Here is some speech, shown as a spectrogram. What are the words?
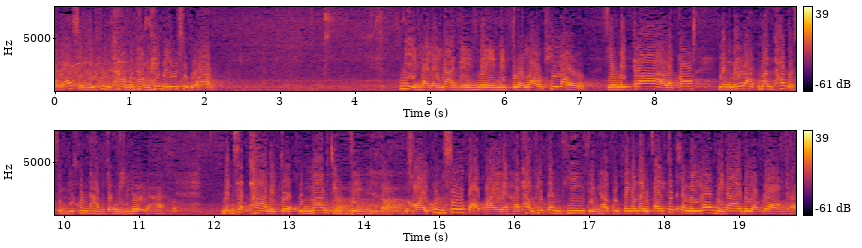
บนต้องบอกว่าสิ่งที่คุณทำมันทำให้เบนรู้สึกว่า มีอีกหลาย ๆ อย่างในในในตัวเราที่เรายังไม่กล้า แล้วก็ยังไม่รักมันเท่ากับสิ่งที่คุณทำตรงนี้เลยอะค่ะเป็นศรัทธาในตัวคุณมากจริง ๆ ขอให้คุณสู้ต่อไปนะคะทำให้เต็มที่จริงๆค่ะ คุณเป็นกำลังใจให้ทุกคนในโลกนี้ได้เป็นรับรองค่ะ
